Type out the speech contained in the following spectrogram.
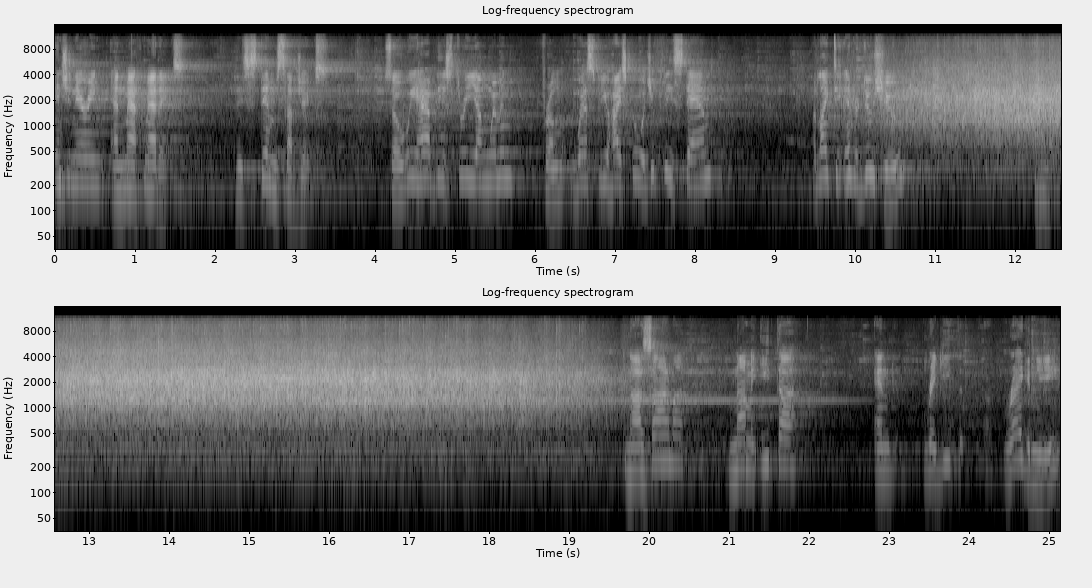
engineering, and mathematics, these STEM subjects. So we have these three young women from Westview High School. Would you please stand? I'd like to introduce you Nazama, Namaita, and Regita, Ragini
